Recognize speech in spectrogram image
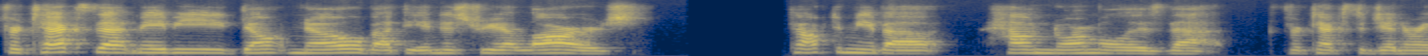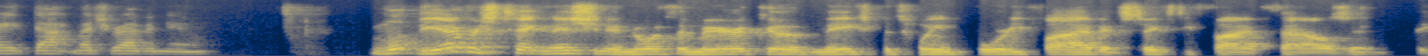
For techs that maybe don't know about the industry at large talk to me about how normal is that for techs to generate that much revenue? The average technician in North America makes between 45 and 65,000 a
